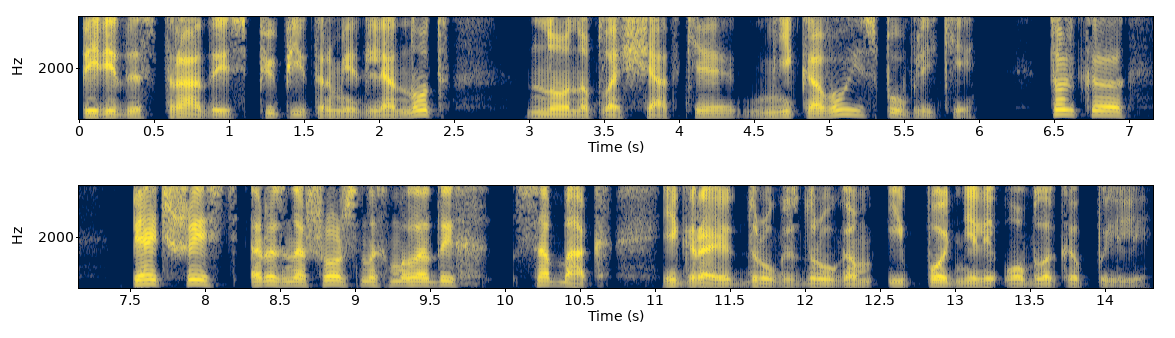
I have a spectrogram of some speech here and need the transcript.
перед эстрадой с пюпитрами для нот, но на площадке никого из публики, только Пять-шесть разношерстных молодых собак играют друг с другом и подняли облако пыли.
